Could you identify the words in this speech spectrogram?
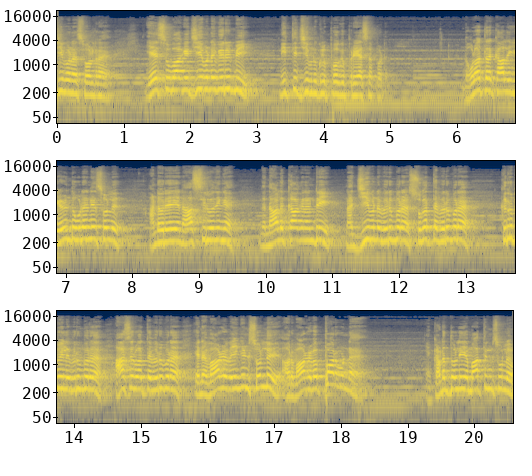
ஜீவனை சொல்கிறேன் இயேசுவாகிய ஜீவனை விரும்பி நித்திய ஜீவனுக்குள்ளே போக பிரயாசப்படு. இந்த உலகத்தில் காலை எழுந்த உடனே சொல்லு. ஆண்டவரே என்னை ஆசீர்வதிங்க. இந்த நாளுக்காக நன்றி. நான் ஜீவனை விரும்புகிறேன் சுகத்தை விரும்புகிறேன் கிருபையில் விரும்புகிறேன் ஆசீர்வாதத்தை விரும்புகிறேன் என்னை வாழ வைங்கன்னு சொல்லு. அவர் வாழ வைப்பார் உன்னை. என் கடன் தொல்லையை மாற்றுங்கன்னு சொல்லு.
